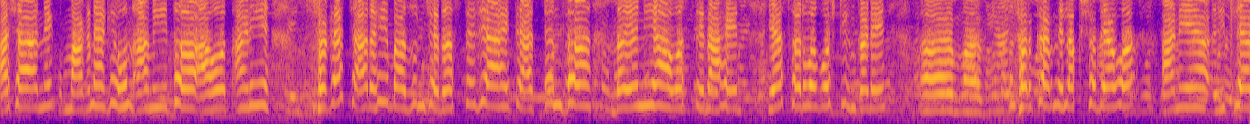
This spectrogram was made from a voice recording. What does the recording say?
अशा अनेक मागण्या घेऊन आम्ही इथं आहोत. आणि सगळ्या चारही बाजूंचे रस्ते जे आहेत ते अत्यंत दयनीय अवस्थेत आहेत. या सर्व गोष्टींकडे सरकारने लक्ष द्यावं आणि इथल्या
